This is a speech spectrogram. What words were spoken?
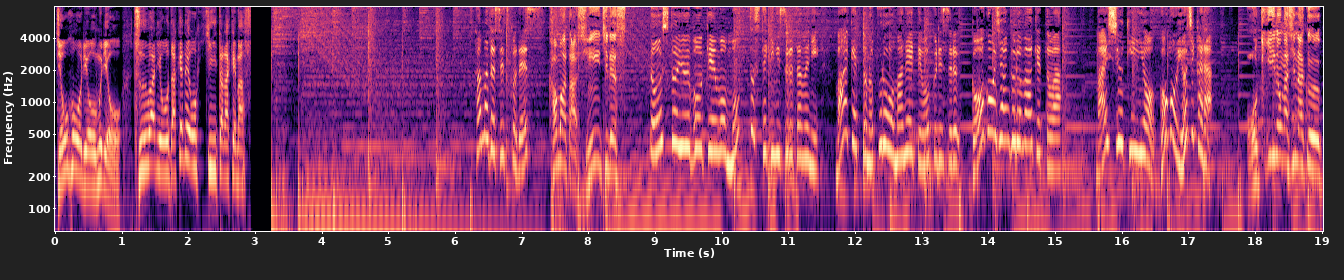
情報量無料、通話料だけでお聞きいただけます。浜田節子です。鎌田新一です。投資という冒険をもっと素敵にするために、マーケットのプロを招いてお送りする、ゴーゴージャングルマーケットは、毎週金曜午後4時から。お聞き逃しなく。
